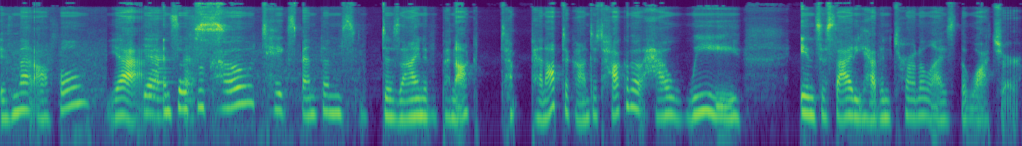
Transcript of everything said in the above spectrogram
Isn't that awful? Yeah. Yeah. And so Foucault takes Bentham's design of panopt- panopticon to talk about how we in society have internalized the watcher.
